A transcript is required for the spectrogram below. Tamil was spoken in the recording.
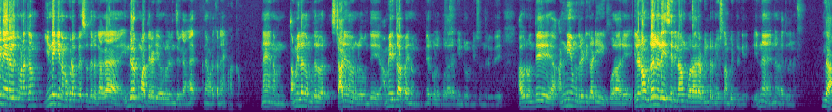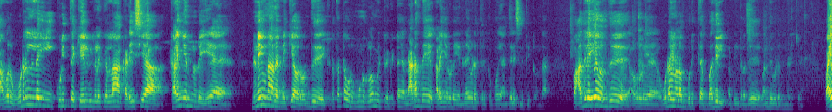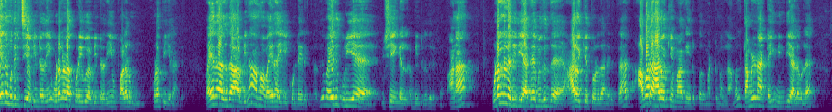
வணக்கமே நேயர்களுக்கு வணக்கம். இன்னைக்கு நம்ம கூட பேசுவதற்காக இந்திரகுமார் திரடி அவர்கள் இணைஞ்சிருக்காங்க. அண்ணே வணக்கண்ணே. வணக்கம். அண்ணே நம் தமிழக முதல்வர் ஸ்டாலின் அவர்கள் வந்து அமெரிக்கா பயணம் மேற்கொள்ள போறாரு அப்படின்ற ஒரு நியூஸ் வந்திருக்குது. அவர் வந்து அந்நிய முதலீட்டுக்காடி போறாரு. இல்லைன்னா உடல்நிலை சரியில்லாம போறாரு அப்படின்ற நியூஸ்லாம் போயிட்டு இருக்கு என்ன என்ன நடக்குதுன்னு இல்ல அவர் உடல்நிலை குறித்த கேள்விகளுக்கெல்லாம் கடைசியா கலைஞரினுடைய நினைவு நாள் அன்னைக்கு அவர் வந்து கிட்டத்தட்ட ஒரு மூணு கிலோமீட்டர் கிட்ட நடந்தே கலைஞருடைய நினைவிடத்திற்கு போய் அஞ்சலி செலுத்திட்டு வந்தார். இப்போ அதுலேயே வந்து அவருடைய உடல்நலம் குறித்த பதில் அப்படின்றது வந்து விடுதுன்னு நினைக்கிறேன். வயது முதிர்ச்சி அப்படின்றதையும் உடல்நலக் குறைவு அப்படின்றதையும் பலரும் குழப்பிக்கிறாங்க. வயதாகுதா அப்படின்னா ஆமாம் வயதாகி கொண்டே இருக்கிறது. வயதுக்குரிய விஷயங்கள் அப்படின்றது இருக்கும். ஆனால் உடல்நல ரீதியாக மிகுந்த ஆரோக்கியத்தோடு தான் இருக்கிறார். அவர் ஆரோக்கியமாக இருப்பது மட்டுமல்லாமல் தமிழ்நாட்டையும் இந்திய அளவில்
